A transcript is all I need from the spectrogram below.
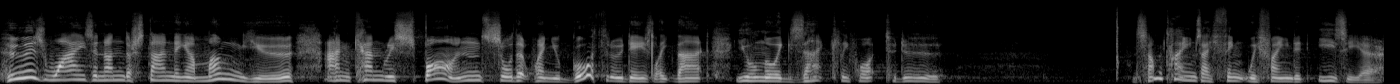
Who is wise and understanding among you and can respond so that when you go through days like that, you'll know exactly what to do? Sometimes I think we find it easier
